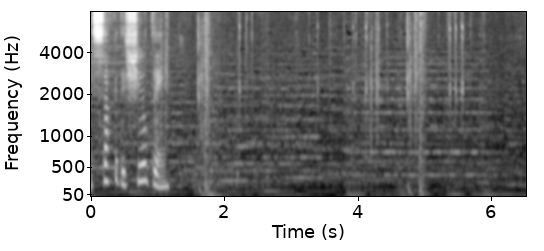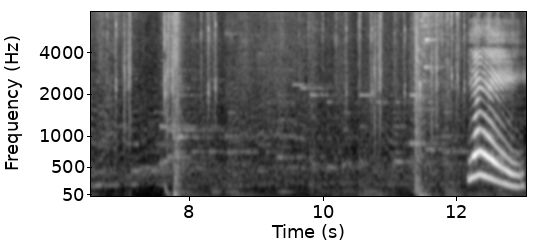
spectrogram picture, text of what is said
I suck at this shielding. Yay!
